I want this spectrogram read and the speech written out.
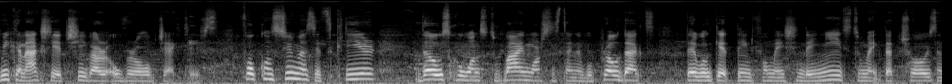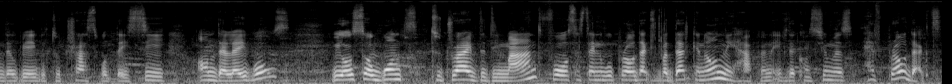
we can actually achieve our overall objectives. For consumers, it's clear those who want to buy more sustainable products, they will get the information they need to make that choice and they'll be able to trust what they see on the labels. We also want to drive the demand for sustainable products, but that can only happen if the consumers have products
